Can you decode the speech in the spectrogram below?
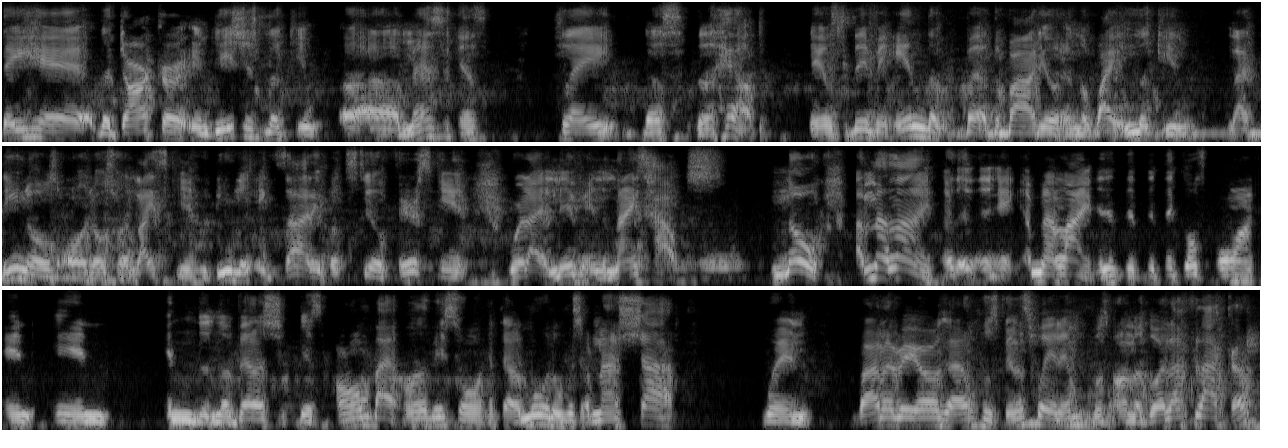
they had the darker indigenous looking uh, uh, Mexicans play the, the help. They was living in the the barrio and the white looking Latinos or those who are light skinned who do look exotic but still fair skinned were like living in a nice house. No, I'm not lying. Uh, uh, uh, I'm not lying. That goes on in in in the novella that's owned by Univision and Telemundo, which I'm not shocked when Rana Verga, who's Venezuelan, was on the Gola Flaca,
